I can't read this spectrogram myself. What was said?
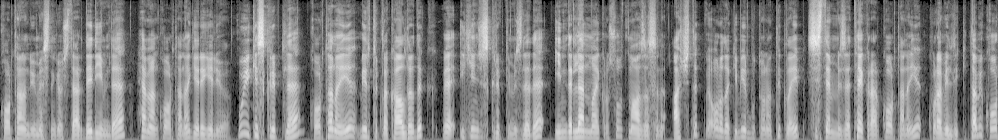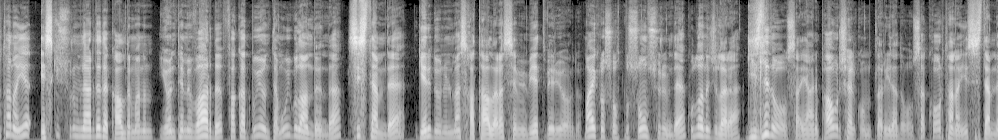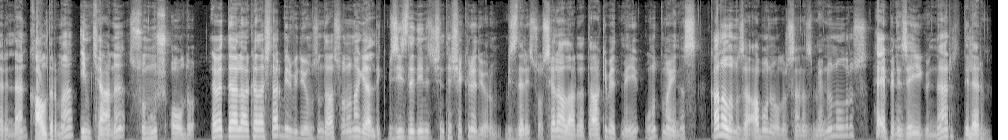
Cortana düğmesini göster dediğimde hemen Cortana geri geliyor. Bu iki scriptle Cortana'yı bir tıkla kaldırdık ve ikinci scriptimizle de indirilen Microsoft mağazasını açtık ve oradaki bir butona tıklayıp sistemimize tekrar Cortana'yı kurabildik. Tabi Cortana'yı eski sürümlerde de kaldırmanın yöntemi vardı fakat bu yöntem uygulandığında sistemde geri dönülmez hatalara sebebiyet veriyordu. Microsoft bu son sürümde kullanıcılara gizli de olsa yani PowerShell komutlarıyla da olsa Cortana'yı sistemlerinden kaldırma imkanı sunmuş oldu. Evet değerli arkadaşlar bir videomuzun daha sonuna geldik. Bizi izlediğiniz için teşekkür ediyorum. Bizleri sosyal ağlarda takip etmeyi unutmayınız. Kanalımıza abone olursanız memnun oluruz. Hepinize iyi günler dilerim.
